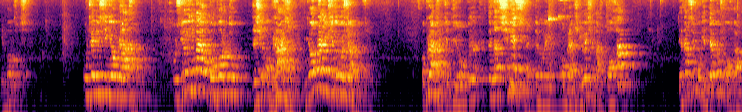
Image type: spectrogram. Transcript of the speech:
Nie możesz. Uczeń już się nie obraża. Uczniowie nie mają komfortu, że się obrazi. Nie obraził się do kościoła. na przykład. Obraził cię ty. To jest nas śmieszne. To mówię, obraziłeś się, masz pocha? Ja zawsze mówię, demon focha.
